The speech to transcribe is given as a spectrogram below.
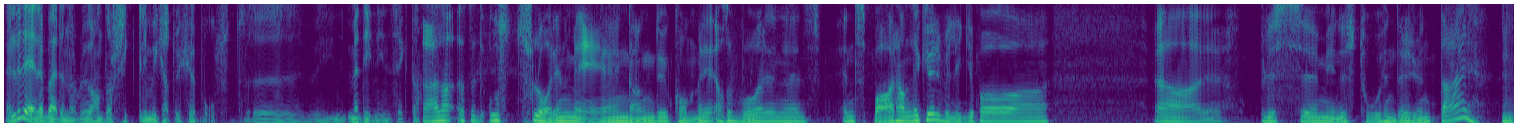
Eller er det bare når du handler skikkelig mye at du kjøper ost, med din innsikt? da? Nei, altså, Ost slår inn med en gang du kommer altså En Spar-handlekurv ligger på ja, pluss minus 200 rundt der. Mm.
